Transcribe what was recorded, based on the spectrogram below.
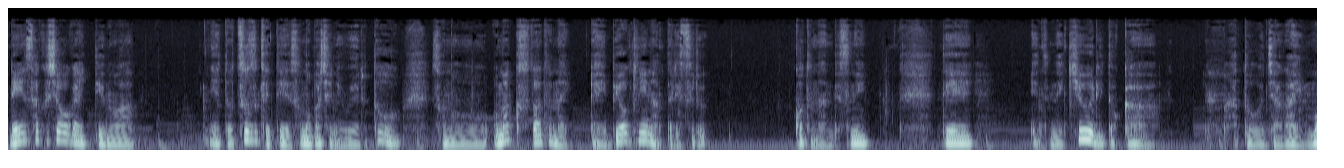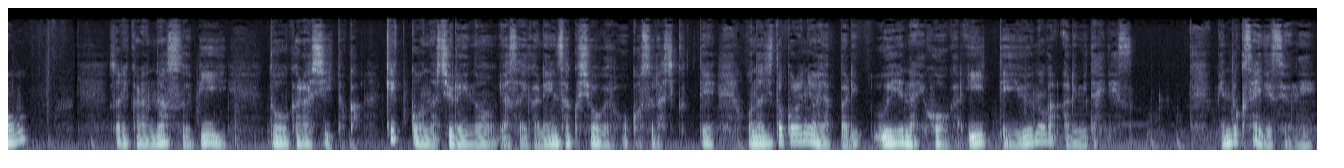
連作障害っていうのは、えっ、と、続けてその場所に植えると、その、うまく育たない、えー、病気になったりすることなんですね。で、えっ、とね、きゅうりとか、あと、じゃがいも、それからナスビ、唐辛子とか、結構な種類の野菜が連作障害を起こすらしくって、同じところにはやっぱり植えない方がいいっていうのがあるみたいです。めんどくさいですよね。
